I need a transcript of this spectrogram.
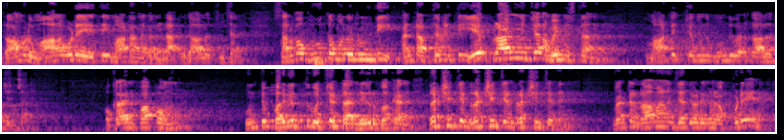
రాముడు మానవుడే అయితే ఈ మాట అనగలడా? ఇది ఆలోచించాలి. సర్వభూతముల నుండి అంటే అర్థం ఏంటి ఏ ప్రాణి నుంచి అని అభయమిస్తానని మాట ఇచ్చే ముందు ముందు వెనక ఆలోచించాలి. ఒక ఆయన పాపం ఉంటే పరిగెత్తుకు వచ్చేట ఆయన దగ్గరకు ఒక ఆయన రక్షించండి రక్షించండి రక్షించండి అని. వెంటనే రామాయణం చదివాడు కనుక అప్పుడే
